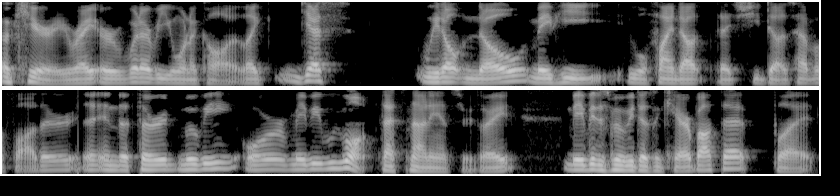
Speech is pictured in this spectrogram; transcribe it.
of Kiri, right? Or whatever you want to call it. Like, yes, we don't know. Maybe we will find out that she does have a father in the third movie, or maybe we won't. That's not answered, right? Maybe this movie doesn't care about that, but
